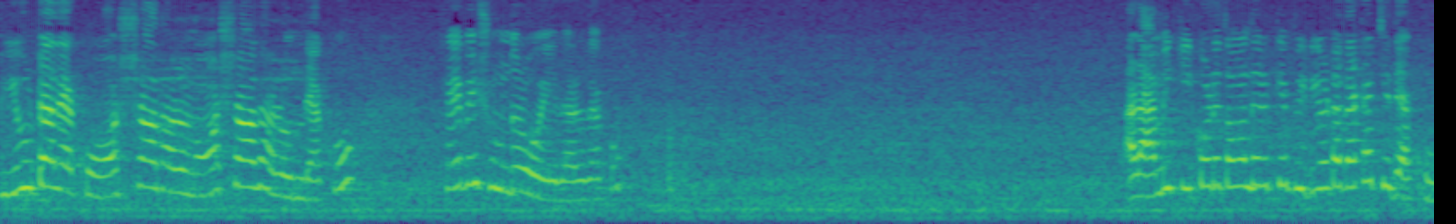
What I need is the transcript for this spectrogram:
ভিউটা দেখো অসাধারণ অসাধারণ দেখো। হেবি সুন্দর ওয়েদার দেখো। আর আমি কি করে তোমাদেরকে ভিডিওটা দেখাচ্ছি, দেখো।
